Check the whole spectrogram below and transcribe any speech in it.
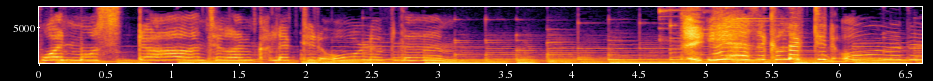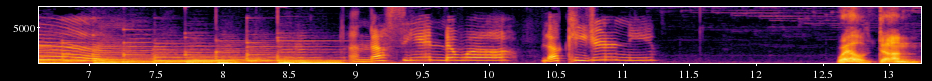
One more star until I'm collected all of them. Yes, I collected all of them. And that's the end of our lucky journey. Well done.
